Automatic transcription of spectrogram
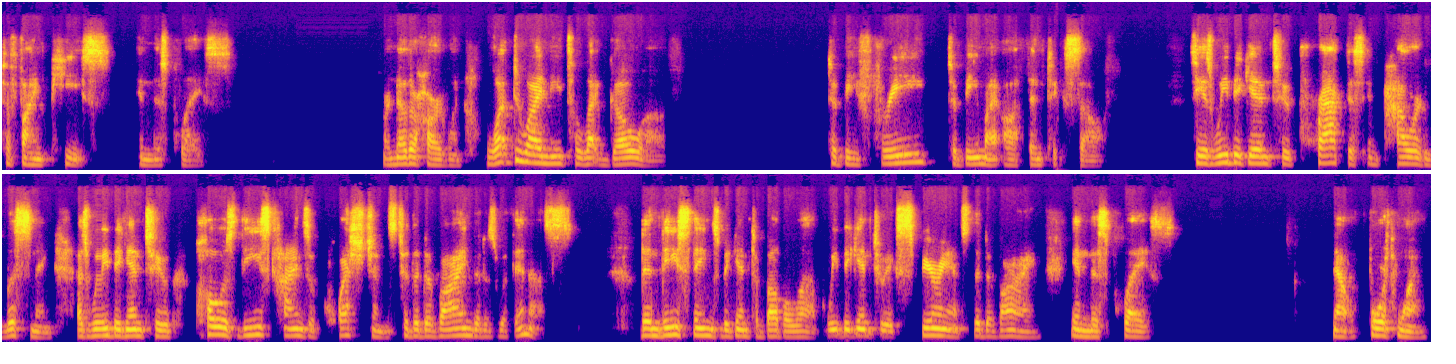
to find peace in this place? Or another hard one what do I need to let go of to be free to be my authentic self? See, as we begin to practice empowered listening, as we begin to pose these kinds of questions to the divine that is within us, then these things begin to bubble up. We begin to experience the divine in this place. Now, fourth one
